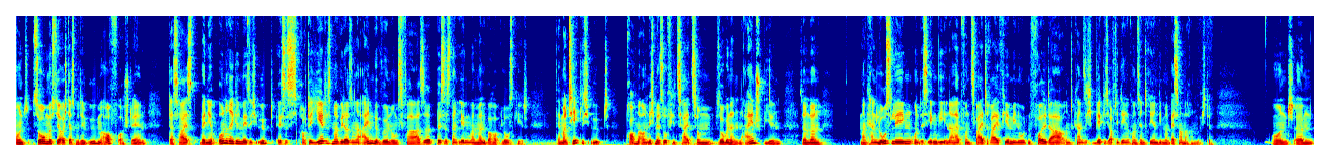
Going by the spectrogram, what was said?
Und so müsst ihr euch das mit dem Üben auch vorstellen. Das heißt, wenn ihr unregelmäßig übt, ist es, braucht ihr jedes Mal wieder so eine Eingewöhnungsphase, bis es dann irgendwann mal überhaupt losgeht. Wenn man täglich übt, braucht man auch nicht mehr so viel Zeit zum sogenannten Einspielen, sondern man kann loslegen und ist irgendwie innerhalb von zwei, drei, vier Minuten voll da und kann sich wirklich auf die Dinge konzentrieren, die man besser machen möchte. Und ähm,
